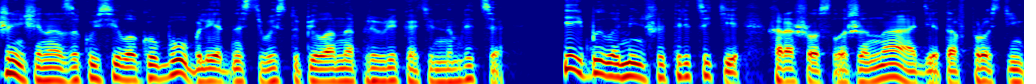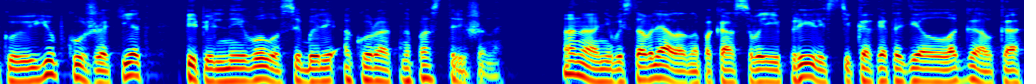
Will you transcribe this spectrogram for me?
Женщина закусила губу, бледность выступила на привлекательном лице. Ей было меньше тридцати, хорошо сложена, одета в простенькую юбку, жакет, пепельные волосы были аккуратно пострижены. Она не выставляла на показ своей прелести, как это делала Галка,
